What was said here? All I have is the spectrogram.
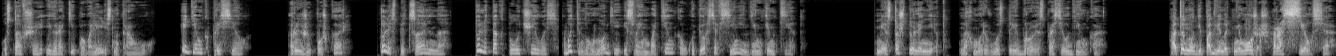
Уставшие игроки повалились на траву, и Димка присел, Рыжий пушкарь, то ли специально, То ли так получилось, вытянул ноги и своим ботинком уперся в синий Димкин кет. «Места, что ли, нет?» – нахмурив густые брови, спросил Димка. «А ты ноги подвинуть не можешь? Расселся!»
